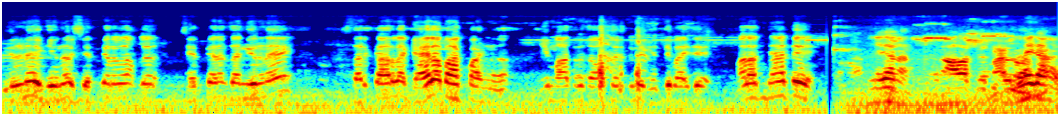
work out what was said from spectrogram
निर्णय घेणं शेतकऱ्याला आपलं शेतकऱ्यांचा निर्णय सरकारला घ्यायला भाग पाडणं ही मात्र जबाबदारी तुम्ही घेतली पाहिजे. मला ज्ञात आहे. नाही जाणार नाही जाणार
